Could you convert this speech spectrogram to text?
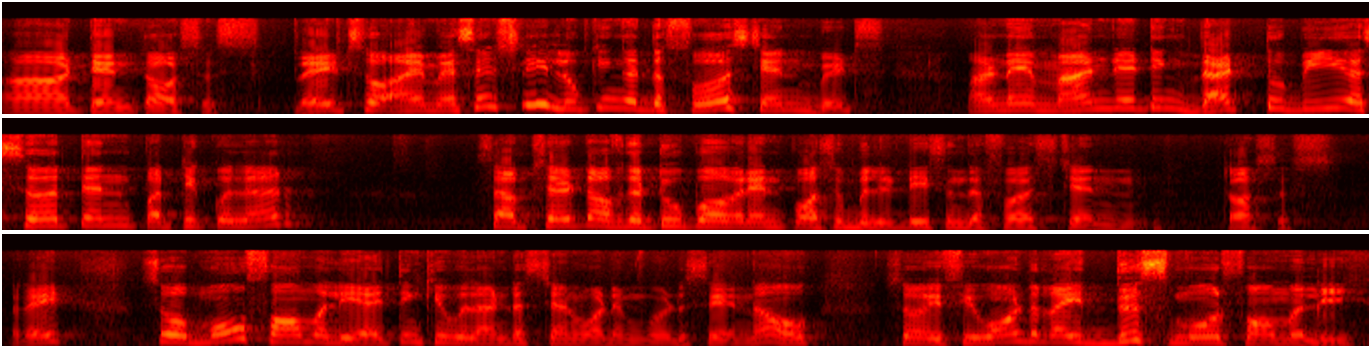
uh, 10 tosses right. So, I am essentially looking at the first n bits and I am mandating that to be a certain particular subset of the 2 power n possibilities in the first 10 tosses right. So, more formally I think you will understand what I am going to say now. So, if you want to write this more formally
